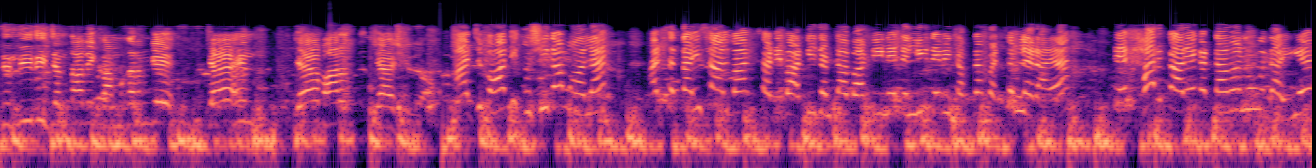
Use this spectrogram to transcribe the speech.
ਦਿੱਲੀ ਦੀ ਜਨਤਾ ਲਈ ਕੰਮ ਕਰਨਗੇ। ਜੈ ਹਿੰਦ, ਜੈ ਭਾਰਤ, ਜੈ ਸ਼੍ਰੀ ਰਾਮ। ਅੱਜ ਬਹੁਤ ਹੀ ਖੁਸ਼ੀ ਦਾ ਮਾਹੌਲ ਹੈ। ਅੱਜ 27 ਸਾਲ ਬਾਅਦ ਸਾਡੀ ਭਾਰਤੀ ਜਨਤਾ ਪਾਰਟੀ ਨੇ ਦਿੱਲੀ ਦੇ ਵਿੱਚ ਆਪਣਾ ਪਰਚਮ ਲਹਿਰਾਇਆ ਤੇ ਹਰ ਕਾਰਜਕਰਤਾਵਾਂ ਨੂੰ ਵਧਾਈ ਹੈ,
